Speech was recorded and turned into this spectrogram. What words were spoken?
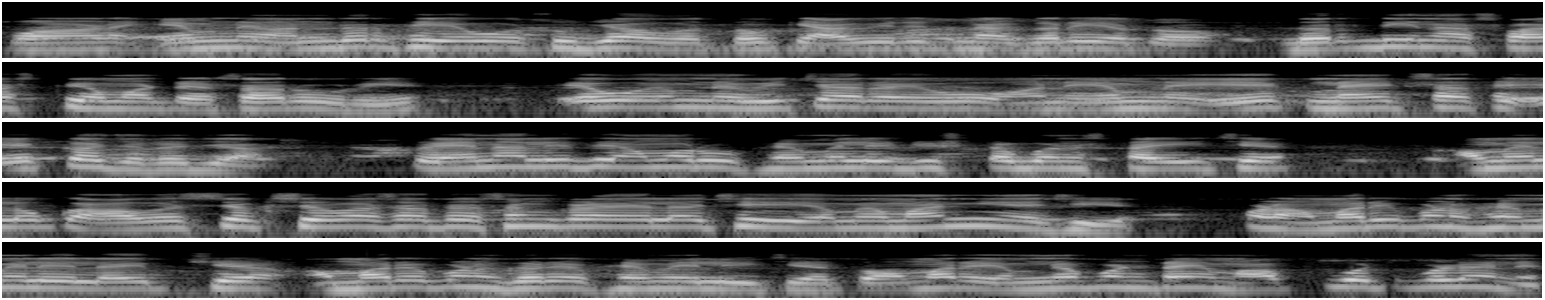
પણ એમને અંદરથી એવો સુઝાવ હતો કે આવી રીતના કરીએ તો દર્દીના સ્વાસ્થ્ય માટે સારું રહે. એવો એમને વિચાર આવ્યો અને એમને એક નાઇટ સાથે એક જ રજા. તો એના લીધે અમારું ફેમિલી ડિસ્ટર્બન્સ થાય છે. અમે લોકો આવશ્યક સેવા સાથે સંકળાયેલા છીએ, અમે માનીએ છીએ. પણ અમારી પણ ફેમિલી લાઈફ છે, અમારે પણ ઘરે ફેમિલી છે. તો અમારે એમને પણ ટાઈમ આપવો જ પડે ને.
